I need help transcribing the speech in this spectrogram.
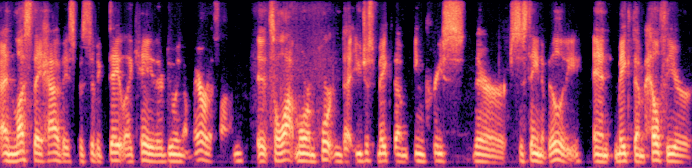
unless they have a specific date, like, hey, they're doing a marathon, it's a lot more important that you just make them increase their sustainability and make them healthier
